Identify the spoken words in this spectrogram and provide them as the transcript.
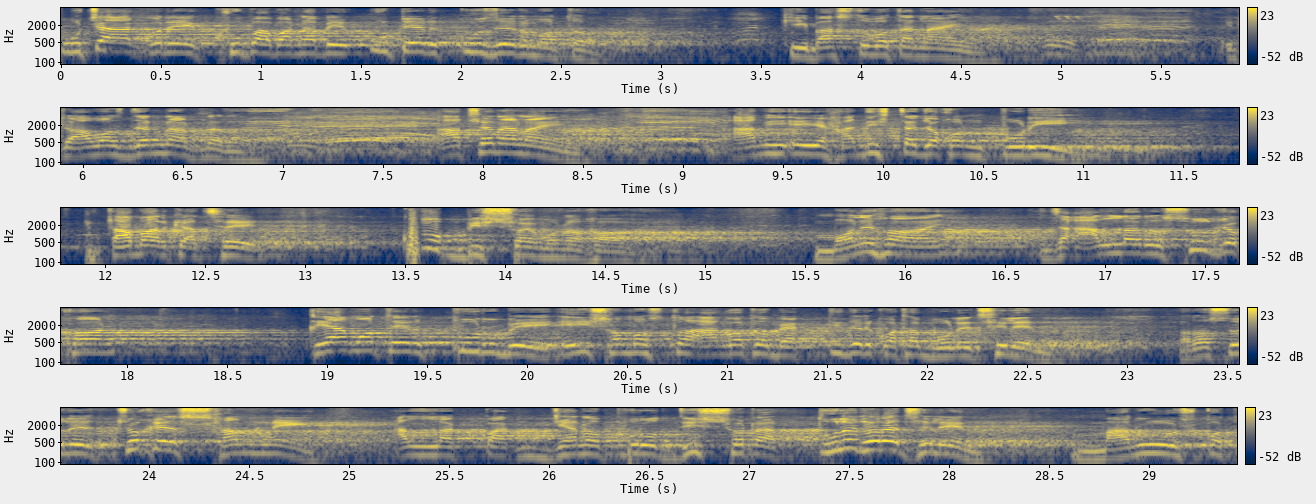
উঁচা করে খুপা বানাবে উটের কুজের মতো। কি বাস্তবতা নাই? একটু আওয়াজ দেন না আপনারা? আছে না নাই? আমি এই হাদিসটা যখন পড়ি তা আমার কাছে খুব বিস্ময় মনে হয়। মনে হয় যে আল্লাহ রসুল যখন কেয়ামতের পূর্বে এই সমস্ত আগত ব্যক্তিদের কথা বলেছিলেন। রসুলের চোখের সামনে আল্লাহ পাক যেন পুরো দৃশ্যটা তুলে ধরেছিলেন। মানুষ কত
